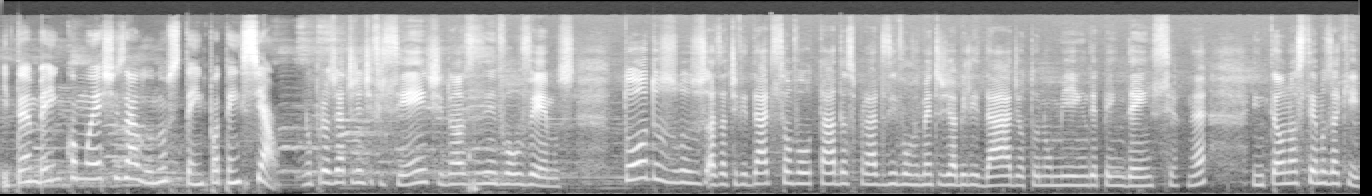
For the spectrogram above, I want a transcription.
e também como estes alunos têm potencial. No projeto Gente Eficiente, nós desenvolvemos todas as atividades são voltadas para desenvolvimento de habilidade, autonomia, independência. Né? Então, nós temos aqui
